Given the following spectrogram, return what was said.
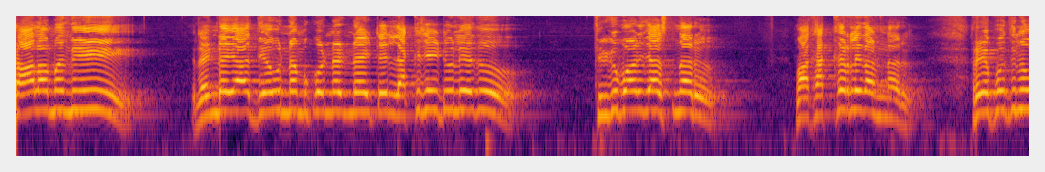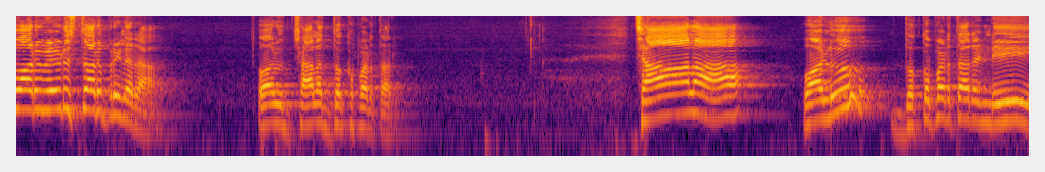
చాలామంది రెండయ్యా దేవుణ్ణి నమ్ముకున్నాడు అంటే లెక్క చేయటం లేదు. తిరుగుబాటు చేస్తున్నారు. మాకు అక్కర్లేదు అంటున్నారు. రేపొద్దున వారు వేడుస్తారు ప్రియులరా. వారు చాలా దుఃఖపడతారు. చాలా వాళ్ళు దుఃఖపడతారండి.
